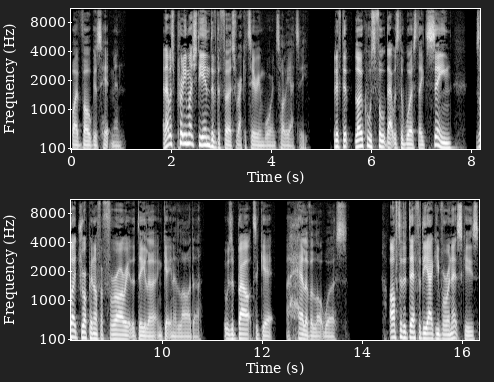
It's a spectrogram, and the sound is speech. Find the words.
by Volga's hitmen. And that was pretty much the end of the first racketeering war in Togliatti. But if the locals thought that was the worst they'd seen, it was like dropping off a Ferrari at the dealer and getting a Lada. It was about to get a hell of a lot worse. After the death of the Aggie Voronetskys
